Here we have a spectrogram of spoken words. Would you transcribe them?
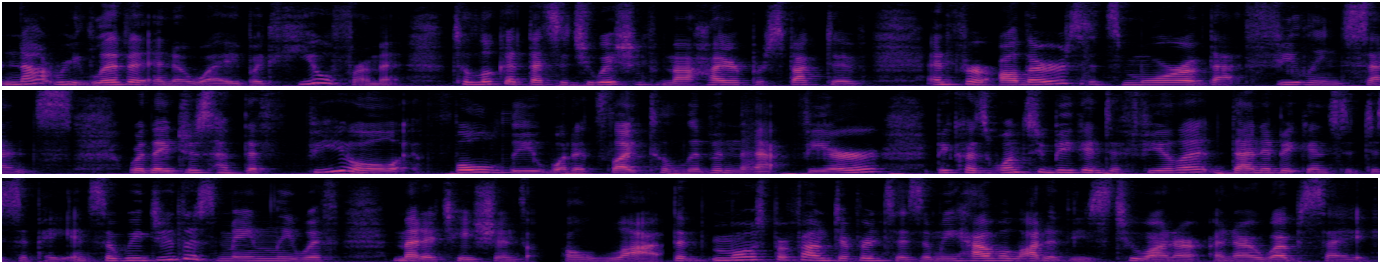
not relive it in a way, but heal from it, to look at that situation from that higher perspective. And for others, it's more of that feeling sense where they just have to feel fully what it's like to live in that fear. Because once you begin to feel it, then it begins to dissipate. And so we do this mainly with meditations a lot. The most profound differences, and we have a lot of these too on our on our website,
